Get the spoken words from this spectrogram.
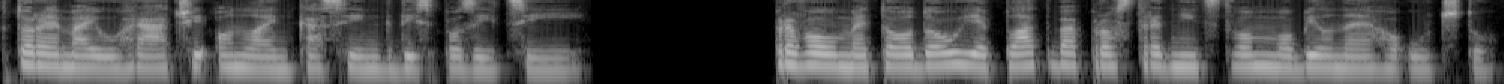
ktoré majú hráči online kasín k dispozícii? Prvou metódou je platba prostredníctvom mobilného účtu.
